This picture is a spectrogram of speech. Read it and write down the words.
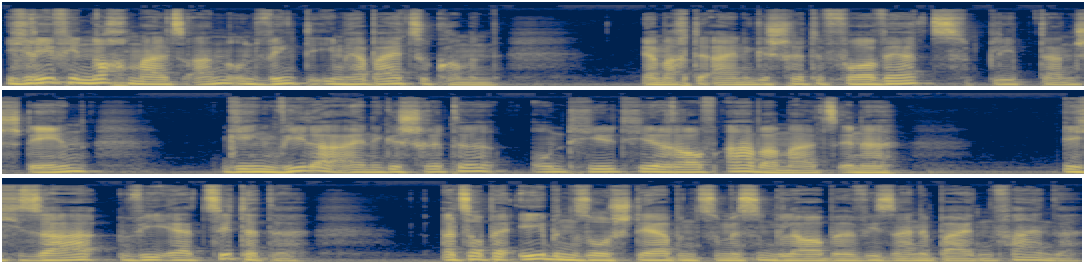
Ich rief ihn nochmals an und winkte ihm herbeizukommen. Er machte einige Schritte vorwärts, blieb dann stehen, ging wieder einige Schritte und hielt hierauf abermals inne. Ich sah, wie er zitterte, als ob er ebenso sterben zu müssen glaube wie seine beiden Feinde.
